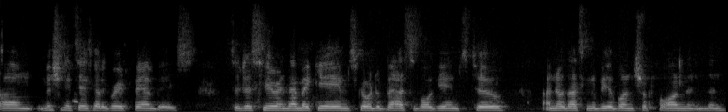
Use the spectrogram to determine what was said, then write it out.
um, Michigan State's got a great fan base. So just hearing them at games, going to basketball games too. I know that's going to be a bunch of fun. And then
